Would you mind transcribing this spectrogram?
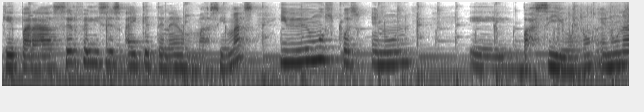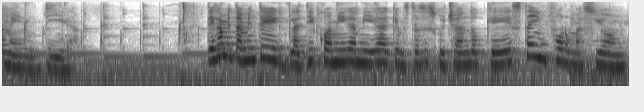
que para ser felices hay que tener más y más. Y vivimos pues en un eh, vacío, ¿no? En una mentira. Déjame también te platico, amiga, amiga, que me estás escuchando, que esta información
